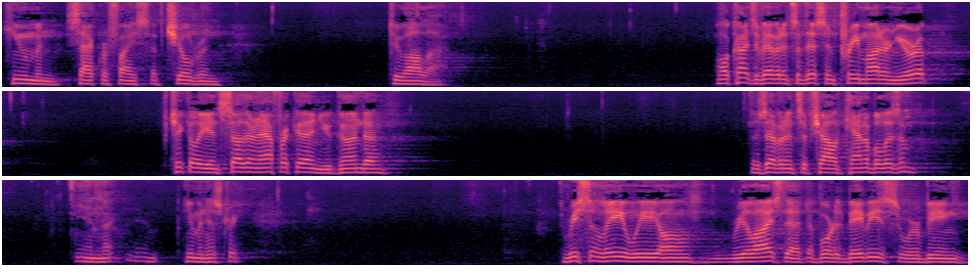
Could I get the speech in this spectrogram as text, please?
human sacrifice of children to Allah. All kinds of evidence of this in pre modern Europe particularly in southern Africa and Uganda. There's evidence of child cannibalism in human history. Recently, we all realized that aborted babies were being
